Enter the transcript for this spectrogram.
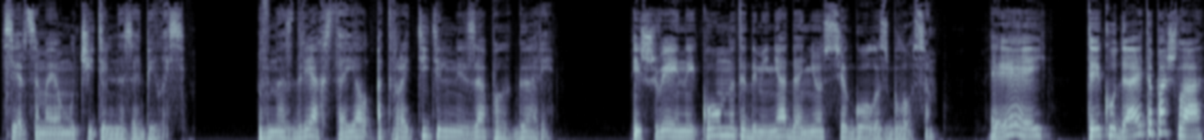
Сердце мое мучительно забилось. В ноздрях стоял отвратительный запах гари. Из швейной комнаты до меня донесся голос Блоссом. «Эй, ты куда это пошла?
